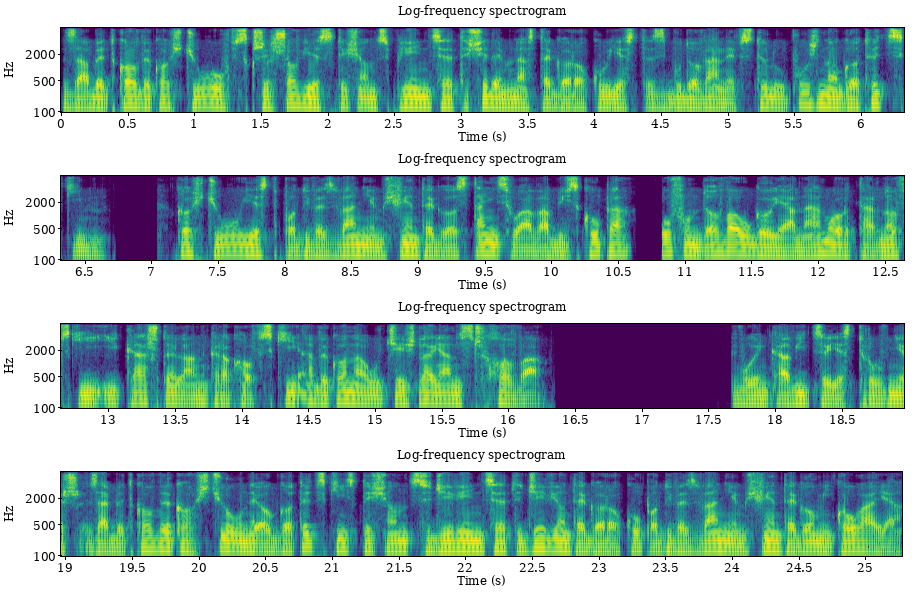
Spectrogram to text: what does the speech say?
Zabytkowy kościół w Skrzyszowie z 1517 roku jest zbudowany w stylu późnogotyckim. Kościół jest pod wezwaniem świętego Stanisława biskupa, ufundował go Jan Amor Tarnowski i kasztelan krakowski a wykonał cieśla Jan z Czchowa. W Łękawicy jest również zabytkowy kościół neogotycki z 1909 roku pod wezwaniem świętego Mikołaja.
